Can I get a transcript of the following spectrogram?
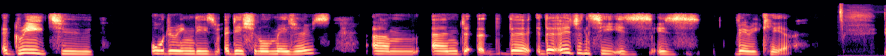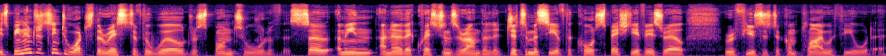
agree to ordering these additional measures. Um, and the the urgency is is very clear. It's been interesting to watch the rest of the world respond to all of this. So, I mean, I know there are questions around the legitimacy of the court, especially if Israel refuses to comply with the order.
